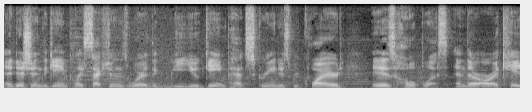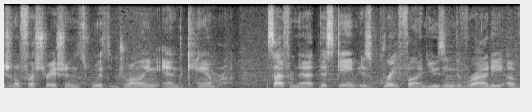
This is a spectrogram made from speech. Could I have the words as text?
In addition, the gameplay sections where the Wii U gamepad screen is required is hopeless, and there are occasional frustrations with drawing and the camera. Aside from that, this game is great fun using the variety of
